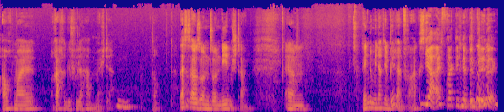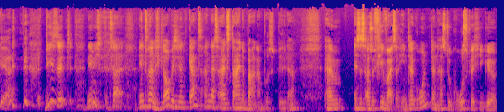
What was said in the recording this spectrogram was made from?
auch mal Rachegefühle haben möchte. So. Das ist also so ein, so ein Nebenstrang. Ähm, wenn du mich nach den Bildern fragst, Ja, ich frage dich nach den Bildern gern. die sind nämlich total interessant. Ich glaube, sie sind ganz anders als deine Barnabus-Bilder. Ähm, es ist also viel weißer Hintergrund, dann hast du großflächige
